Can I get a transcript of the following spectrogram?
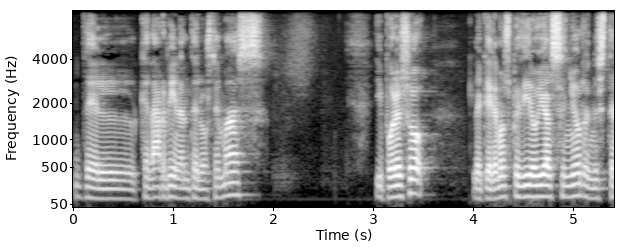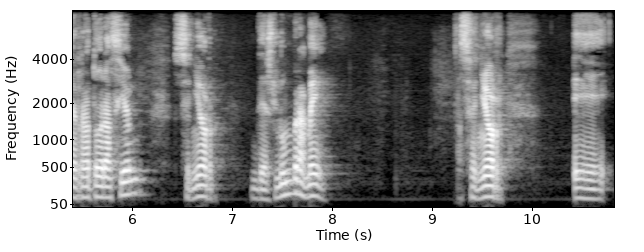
del quedar bien ante los demás. Y por eso le queremos pedir hoy al Señor en este rato de oración, Señor, deslúmbrame. Señor, eh,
